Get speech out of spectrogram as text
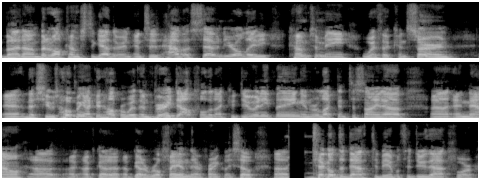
but um, but it all comes together. And and to have a 70 year old lady come to me with a concern uh, that she was hoping I could help her with, and very doubtful that I could do anything, and reluctant to sign up. Uh, and now uh, I, have got a I've got a real fan there, frankly. So uh, tickled to death to be able to do that for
